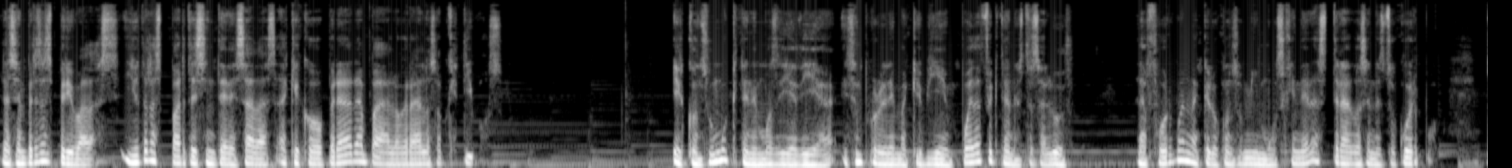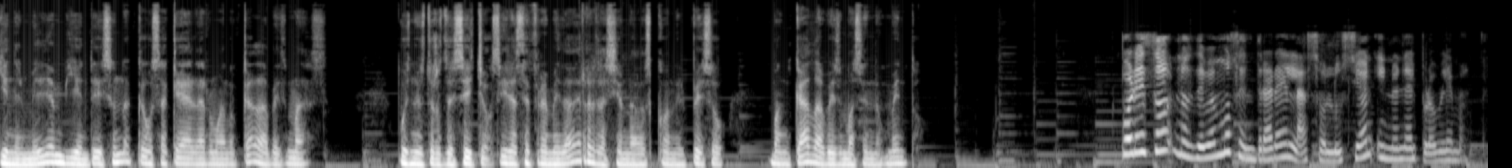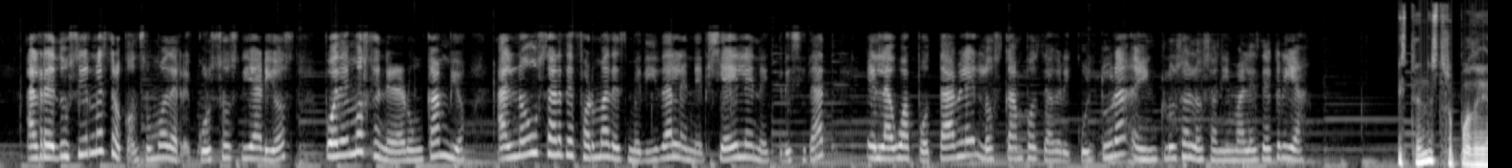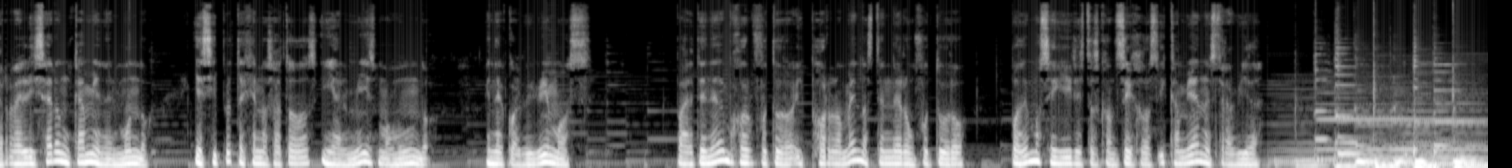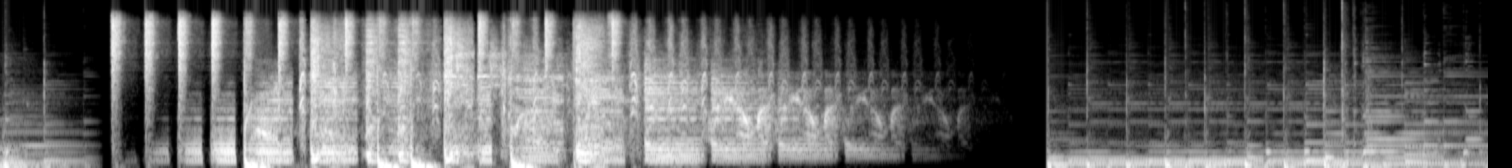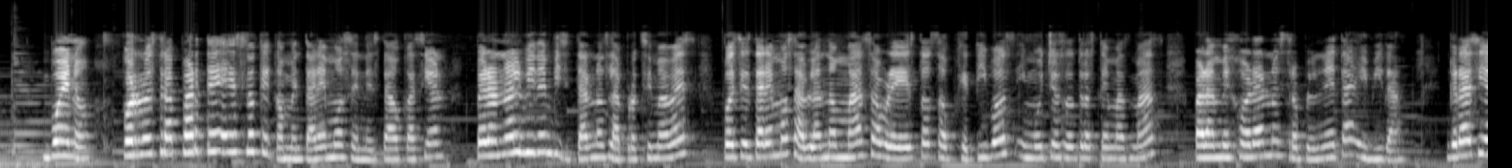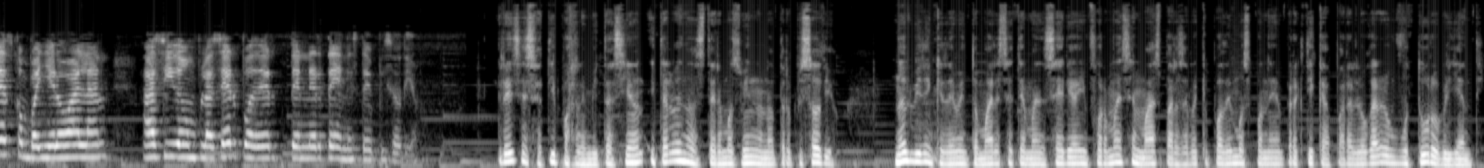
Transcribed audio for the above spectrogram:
las empresas privadas y otras partes interesadas a que cooperaran para lograr los objetivos. El consumo que tenemos día a día es un problema que bien puede afectar nuestra salud. La forma en la que lo consumimos genera estragos en nuestro cuerpo y en el medio ambiente es una causa que ha alarmado cada vez más, pues nuestros desechos y las enfermedades relacionadas con el peso van cada vez más en aumento. Por eso nos debemos centrar en la solución y no en el problema. Al reducir nuestro consumo de recursos diarios, podemos generar un cambio, al no usar de forma desmedida la energía y la electricidad, el agua potable, los campos de agricultura e incluso los animales de cría. Está en nuestro poder realizar un cambio en el mundo y así protegernos a todos y al mismo mundo en el cual vivimos. Para tener un mejor futuro y por lo menos tener un futuro, podemos seguir estos consejos y cambiar nuestra vida. Comentaremos en esta ocasión, pero no olviden visitarnos la próxima vez, pues estaremos hablando más sobre estos objetivos y muchos otros temas más para mejorar nuestro planeta y vida. Gracias compañero Alan, ha sido un placer poder tenerte en este episodio. Gracias a ti por la invitación y tal vez nos estaremos viendo en otro episodio. No olviden que deben tomar este tema en serio e informarse más para saber qué podemos poner en práctica para lograr un futuro brillante.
